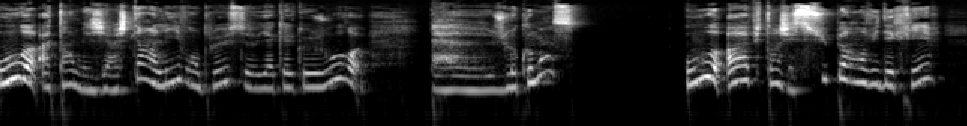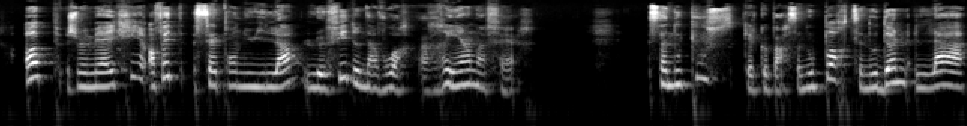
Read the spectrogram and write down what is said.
Ou, euh, attends, mais j'ai acheté un livre en plus euh, il y a quelques jours, bah je le commence. Ou, ah putain, j'ai super envie d'écrire, hop, je me mets à écrire. En fait, cet ennui-là, le fait de n'avoir rien à faire, ça nous pousse quelque part, ça nous porte, ça nous donne la,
